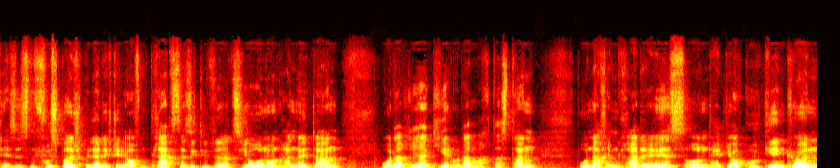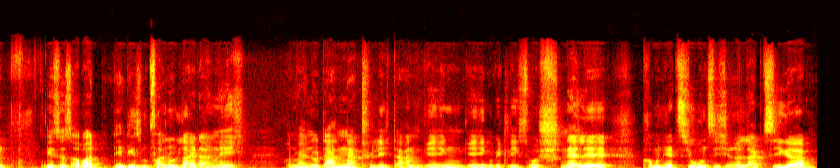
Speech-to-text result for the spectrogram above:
das ist ein Fußballspieler, der steht auf dem Platz, der sieht die Situation und handelt dann oder reagiert oder macht das dann wonach ihm gerade ist und hätte ja auch gut gehen können, ist es aber in diesem Fall nun leider nicht. Und wenn du dann natürlich dann gegen, gegen wirklich so schnelle, kombinationssichere Leipziger,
